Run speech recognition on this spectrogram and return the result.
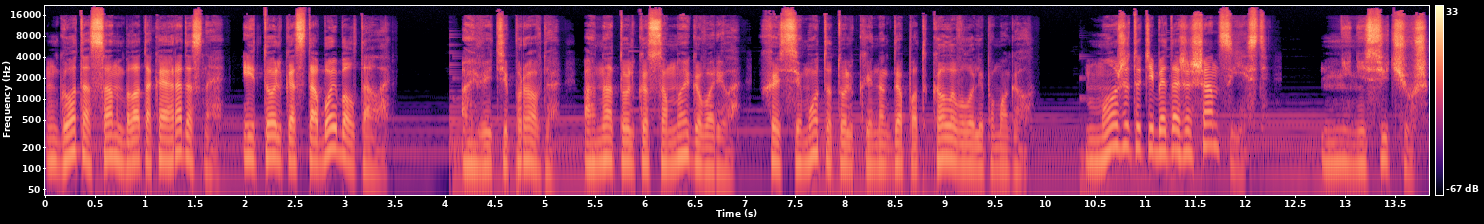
Гота-сан была такая радостная и только с тобой болтала. А ведь и правда, она только со мной говорила. Хасимото только иногда подкалывал или помогал. Может, у тебя даже шанс есть. Не неси чушь.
